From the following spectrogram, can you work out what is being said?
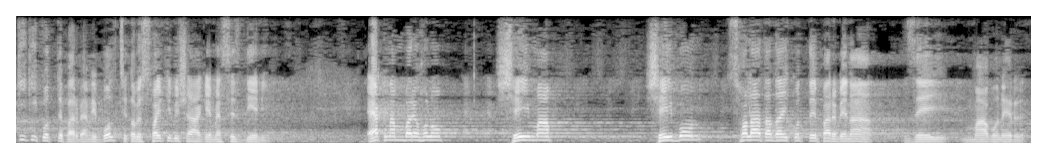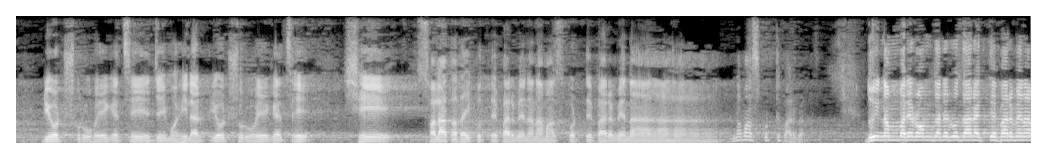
কি কি করতে পারবে আমি বলছি, তবে ছয়টি বিষয় আগে মেসেজ দিয়ে নিই। এক নম্বরে হলো, সেই মা, সেই বোন সলাত আদায় করতে পারবে না, যেই মা বোনের পিরিয়ড শুরু হয়ে গেছে যে মহিলার পিরিয়ড শুরু হয়ে গেছে, সে সলাত আদায় করতে পারবে না, নামাজ পড়তে পারবে না, নামাজ পড়তে পারবে না। দুই নম্বরে রমজানের রোজা রাখতে পারবে না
